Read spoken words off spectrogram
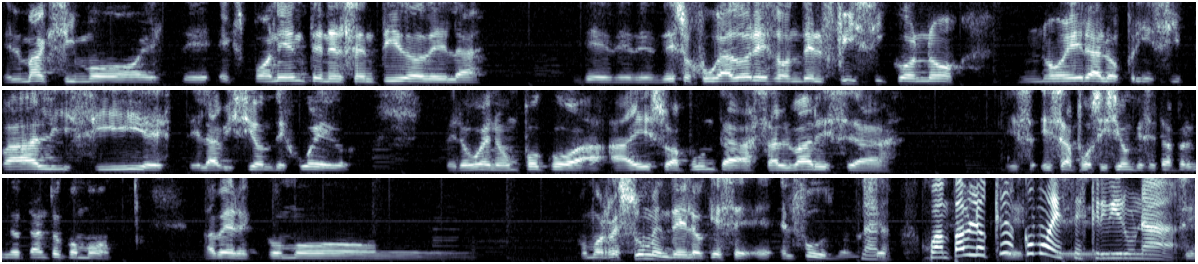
el máximo este, exponente en el sentido de, la, de, esos jugadores donde el físico no, no era lo principal y sí este, la visión de juego. Pero bueno, un poco a, eso apunta a salvar esa, esa posición que se está perdiendo tanto como a ver, como, como resumen de lo que es eh, el fútbol. Claro. Juan Pablo, ¿qué, ¿cómo este, es escribir una... Sí.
